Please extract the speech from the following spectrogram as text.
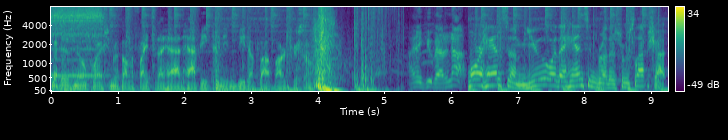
There's no question with all the fights that I had. Happy couldn't even beat up Bob Barker, so. I think you've had enough. More handsome, you or the Hanson brothers from Slapshot?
